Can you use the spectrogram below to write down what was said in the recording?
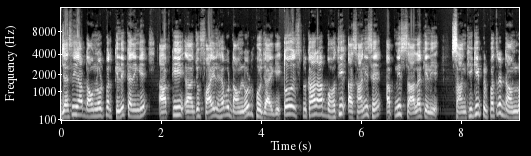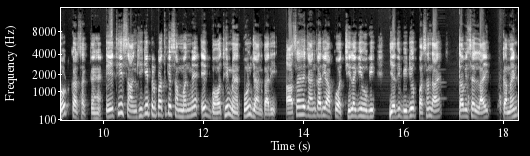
जैसे ही आप डाउनलोड पर क्लिक करेंगे, आपकी जो फ़ाइल है वो डाउनलोड हो जाएगी। तो इस प्रकार आप बहुत ही आसानी से अपनी साला के लिए सांख्यिकी प्रपत्र डाउनलोड कर सकते हैं। ये थी सांख्यिकी प्रपत्र के संबंध में एक बहुत ही महत्वपूर्ण जानकारी। आशा है जानकारी आपको अच्छी लगी होगी। यदि वीडियो पसंद आए, तब इसे लाइक, कमेंट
